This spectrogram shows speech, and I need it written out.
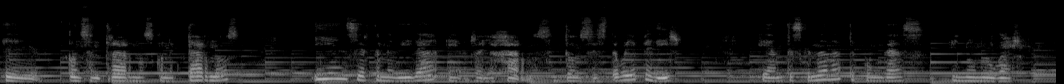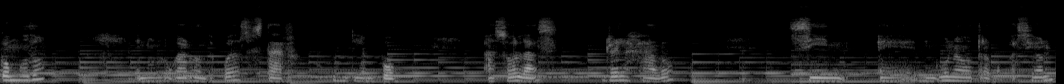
eh, concentrarnos, conectarnos y en cierta medida eh, relajarnos. Entonces te voy a pedir que antes que nada te pongas en un lugar cómodo, en un lugar donde puedas estar un tiempo a solas, relajado, sin eh, ninguna otra ocupación,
